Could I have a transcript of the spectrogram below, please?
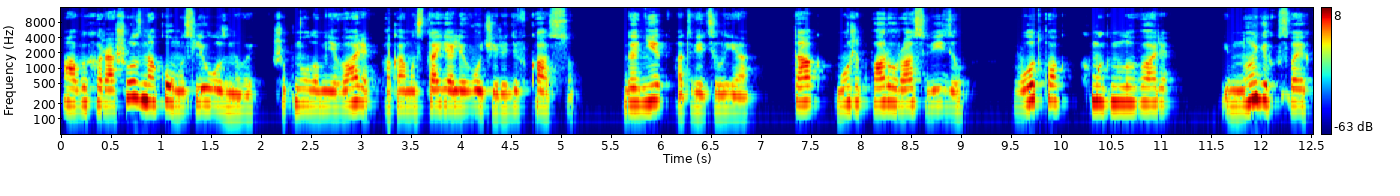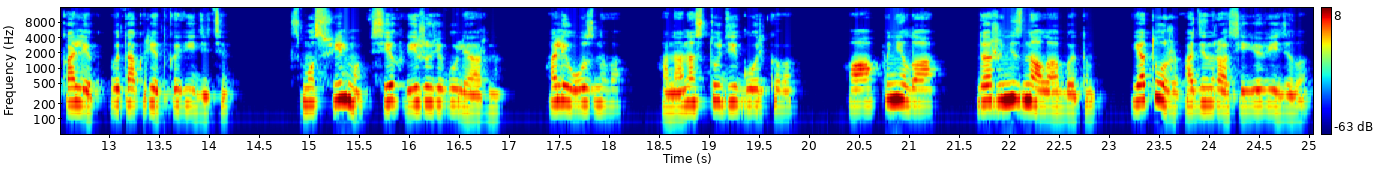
А вы хорошо знакомы с Лиозновой? шепнула мне Варя, пока мы стояли в очереди в кассу. Да нет, ответил я. Так, может, пару раз видел. Вот как, хмыкнула Варя. И многих своих коллег вы так редко видите. С Мосфильма всех вижу регулярно. А Лиознова? Она на студии Горького. А, поняла. Даже не знала об этом. Я тоже один раз ее видела.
